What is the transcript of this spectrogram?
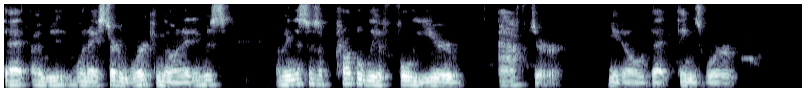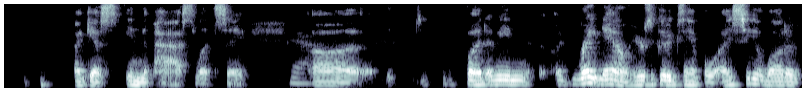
that I was when I started working on it, it was, I mean, this was a, probably a full year after, you know, that things were, I guess, in the past. Let's say, Yeah. uh, but I mean, uh, right now, here's a good example. I see a lot of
